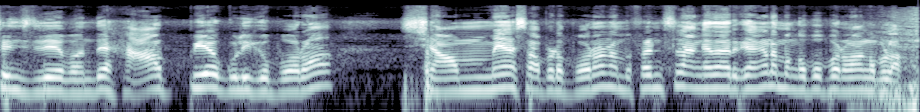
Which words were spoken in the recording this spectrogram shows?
செஞ்சுட்டு வந்து ஹாப்பியாக குளிக்க போகிறோம் செம்மையாக சாப்பிட போகிறோம் நம்ம ஃப்ரெண்ட்ஸ்லாம் அங்கே தான் இருக்காங்க. நம்ம அங்கே போகிறோம் வாங்க போகலாம்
